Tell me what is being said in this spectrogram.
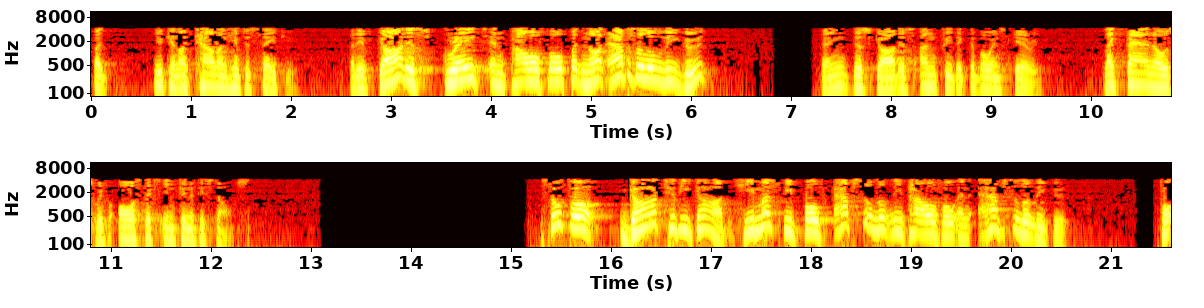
but you cannot count on Him to save you. But if God is great and powerful but not absolutely good, then this God is unpredictable and scary, like Thanos with all six infinity stones. So for God to be God, He must be both absolutely powerful and absolutely good. For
